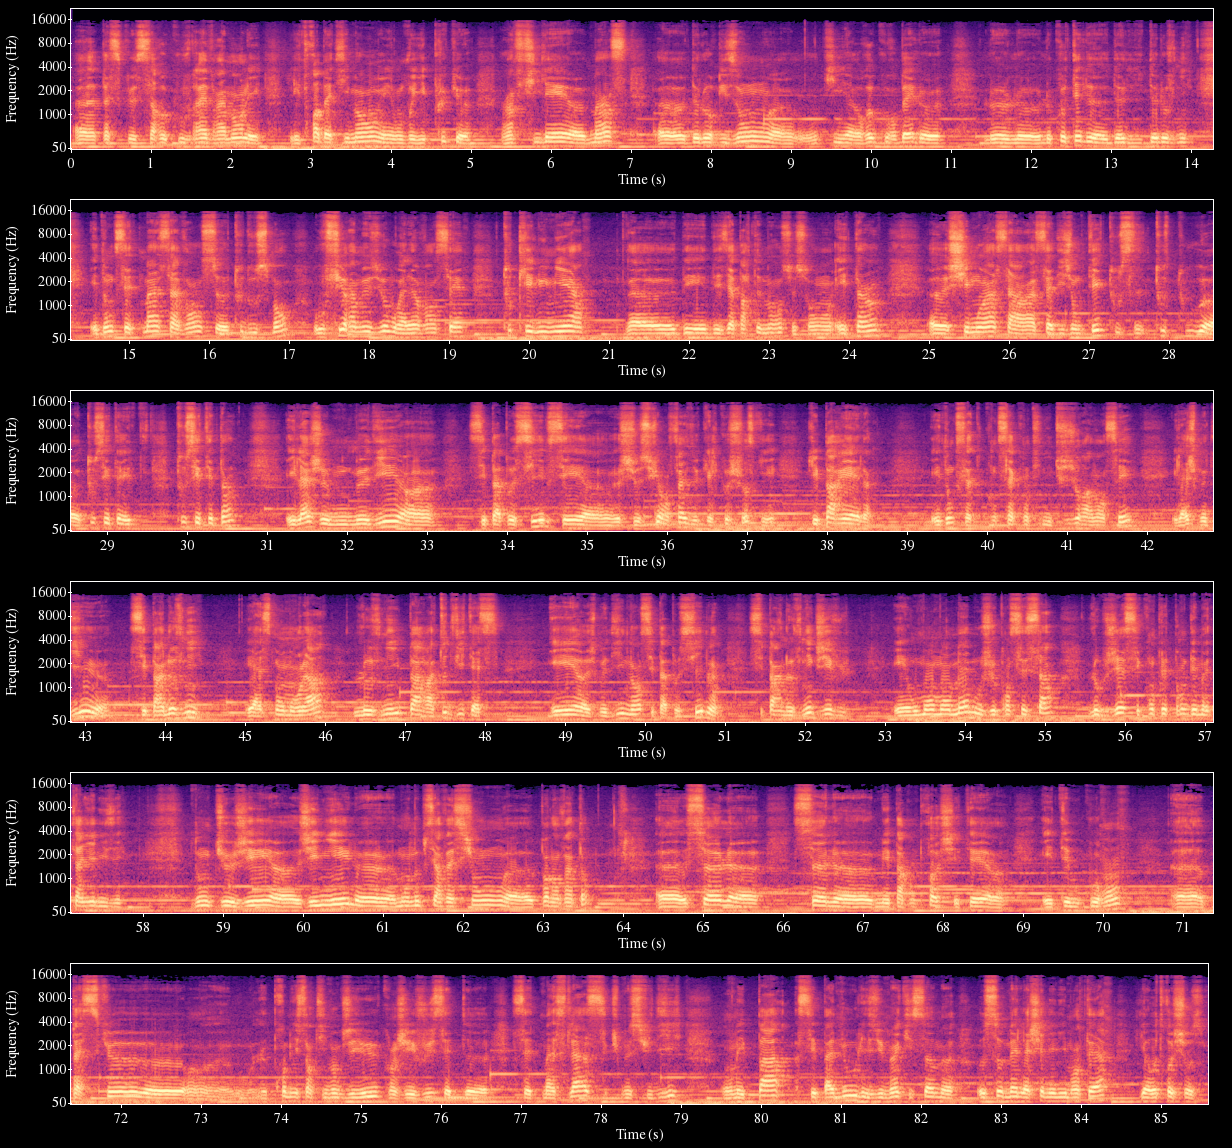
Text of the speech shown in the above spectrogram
Euh, parce que ça recouvrait vraiment les, trois bâtiments et on voyait plus qu'un filet euh, mince euh, de l'horizon qui recourbait le, côté de, l'OVNI. Et donc cette masse avance tout doucement. Au fur et à mesure où elle avançait, toutes les lumières des, appartements se sont éteintes. chez moi, ça, ça a disjoncté, tout, tout, tout, tout s'était tout s'est éteint. Et là, je me dis, euh, c'est pas possible, c'est, euh, je suis en face de quelque chose qui est, pas réel. Et donc, ça, ça continue toujours à avancer. Et là, je me dis, euh, c'est pas un ovni. Et à ce moment-là, l'ovni part à toute vitesse. Et je me dis, non, c'est pas possible, c'est pas un ovni que j'ai vu. Et au moment même où je pensais ça, l'objet s'est complètement dématérialisé. Donc euh, j'ai euh, nié mon observation euh, pendant 20 ans. seuls seul, mes parents proches étaient, étaient au courant parce que le premier sentiment que j'ai eu quand j'ai vu cette, cette masse-là, c'est que je me suis dit, on n'est pas, c'est pas nous les humains qui sommes au sommet de la chaîne alimentaire, il y a autre chose.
